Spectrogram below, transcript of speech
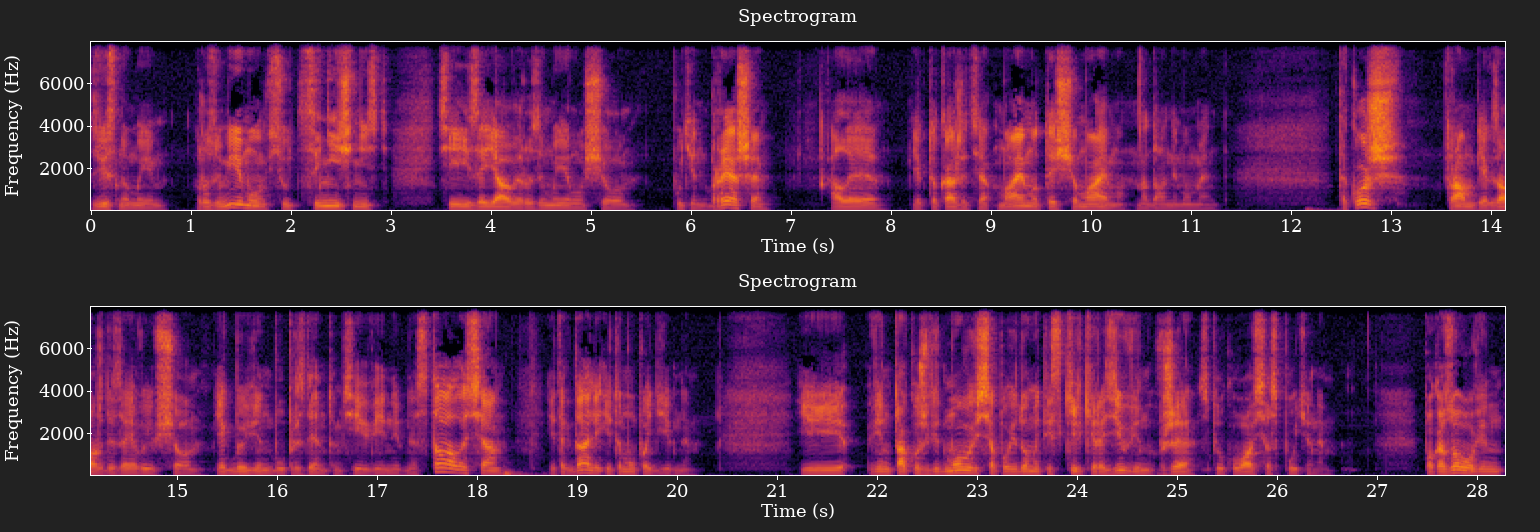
Звісно, ми розуміємо всю цинічність цієї заяви, розуміємо, що Путін бреше, але, як то кажеться, маємо те, що маємо на даний момент. Також Трамп, як завжди, заявив, що якби він був президентом цієї війни б не сталося, і так далі, і тому подібне. І він також відмовився повідомити, скільки разів він вже спілкувався з Путіним. Показово він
